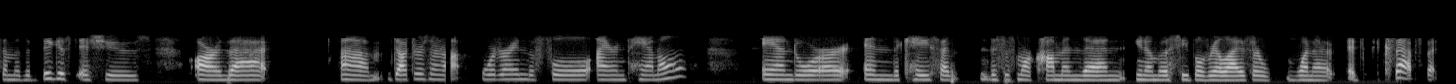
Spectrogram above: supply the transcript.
some of the biggest issues are that um, doctors are not ordering the full iron panel and or in the case of this is more common than you know most people realize or want to accept but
